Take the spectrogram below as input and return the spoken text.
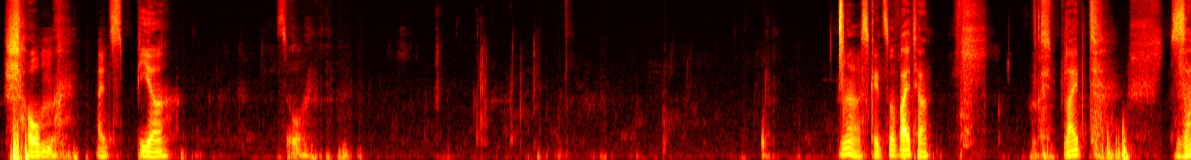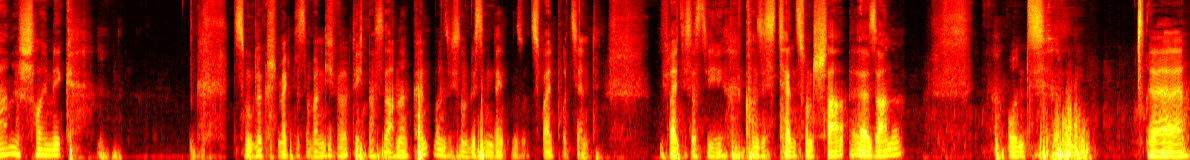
Schaum als Bier. So. Ja, es geht so weiter. Es bleibt sahneschäumig. Zum Glück schmeckt es aber nicht wirklich nach Sahne. Könnte man sich so ein bisschen denken, so 2%. Vielleicht ist das die Konsistenz von Scha äh, Sahne. Und äh,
